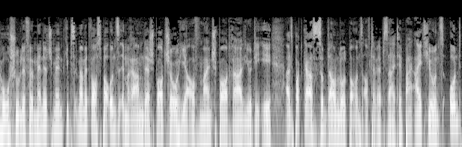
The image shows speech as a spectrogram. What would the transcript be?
Hochschule für Management. Gibt's immer mittwochs bei uns im Rahmen der Sportshow hier auf meinsportradio.de als Podcast zum Download bei uns auf der Webseite, bei iTunes und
